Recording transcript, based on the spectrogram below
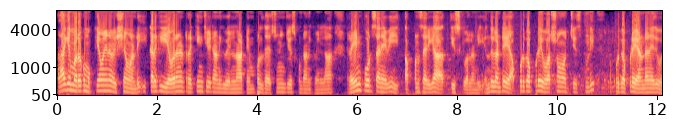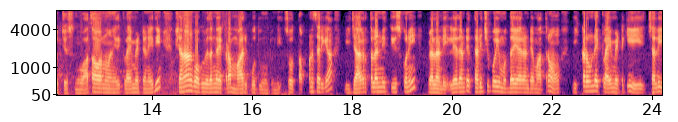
అలాగే మరొక ముఖ్యమైన విషయం అండి. ఇక్కడికి ఎవరైనా ట్రెక్కింగ్ చేయడానికి వెళ్ళినా టెంపుల్ దర్శనం చేసుకోవడానికి వెళ్ళినా రెయిన్ కోట్స్ అనేవి తప్పనిసరిగా తీసుకువెళ్ళండి. ఎందుకంటే అప్పటికప్పుడే వర్షం వచ్చేస్తుంది అప్పటికప్పుడే ఎండ అనేది వచ్చేస్తుంది. వాతావరణం అనేది క్లైమేట్ అనేది క్షణానికి ఒక విధంగా ఇక్కడ మారిపోతూ ఉంటుంది. సో తప్పనిసరిగా ఈ జాగ్రత్తలన్నీ తీసుకొని వెళ్ళండి. లేదంటే తడిచిపోయి ముద్దయ్యారంటే మాత్రం ఇక్కడ ఉండే క్లైమేట్కి చలి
